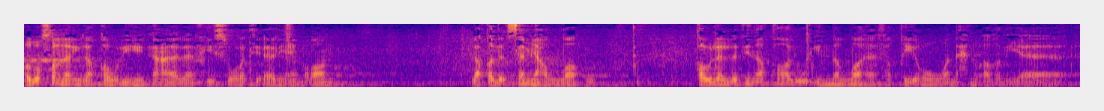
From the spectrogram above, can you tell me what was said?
قد وصلنا إلى قوله تعالى في سورة آل عمران لقد سمع الله قول الذين قالوا إن الله فقير ونحن أغنياء.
